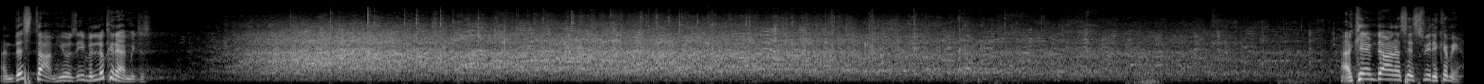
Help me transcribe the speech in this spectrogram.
And this time, he was even looking at me just. I came down and said, Sweetie, come here.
